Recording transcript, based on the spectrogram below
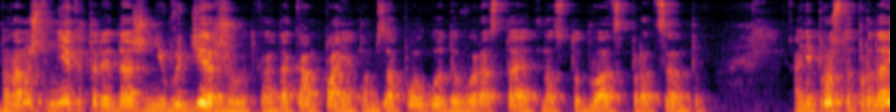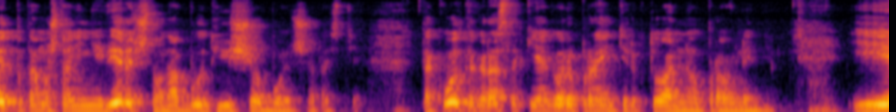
Потому что некоторые даже не выдерживают, когда компания там за полгода вырастает на 120%. Они просто продают, потому что они не верят, что она будет еще больше расти. Так вот, как раз таки я говорю про интеллектуальное управление. И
